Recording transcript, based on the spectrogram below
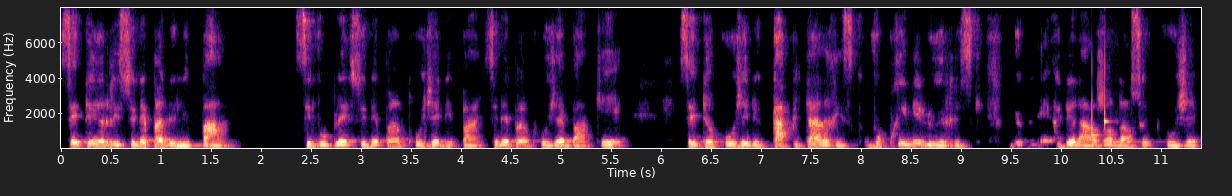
ce n'est pas de l'épargne. S'il vous plaît, ce n'est pas un projet d'épargne, ce n'est pas un projet bancaire. C'est un projet de capital risque. Vous prenez le risque de mettre de l'argent dans ce projet,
